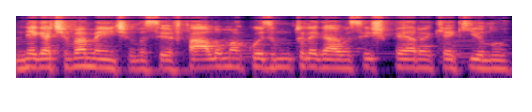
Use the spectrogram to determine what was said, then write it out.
negativamente. Você fala uma coisa muito legal, você espera que aquilo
